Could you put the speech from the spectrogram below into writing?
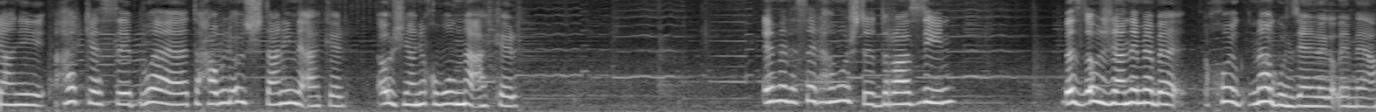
یانی هەر کەسێ بوایە تەحمل ئەو شتانی نەئەکرد ئەو ژیانی قوبول نەئەکرد ئێمە لەسەر هەموو شت دڕازین بەس ئەو ژیانە مێ بە خۆی ناگونجێن لەگەڵ ئێمەیە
